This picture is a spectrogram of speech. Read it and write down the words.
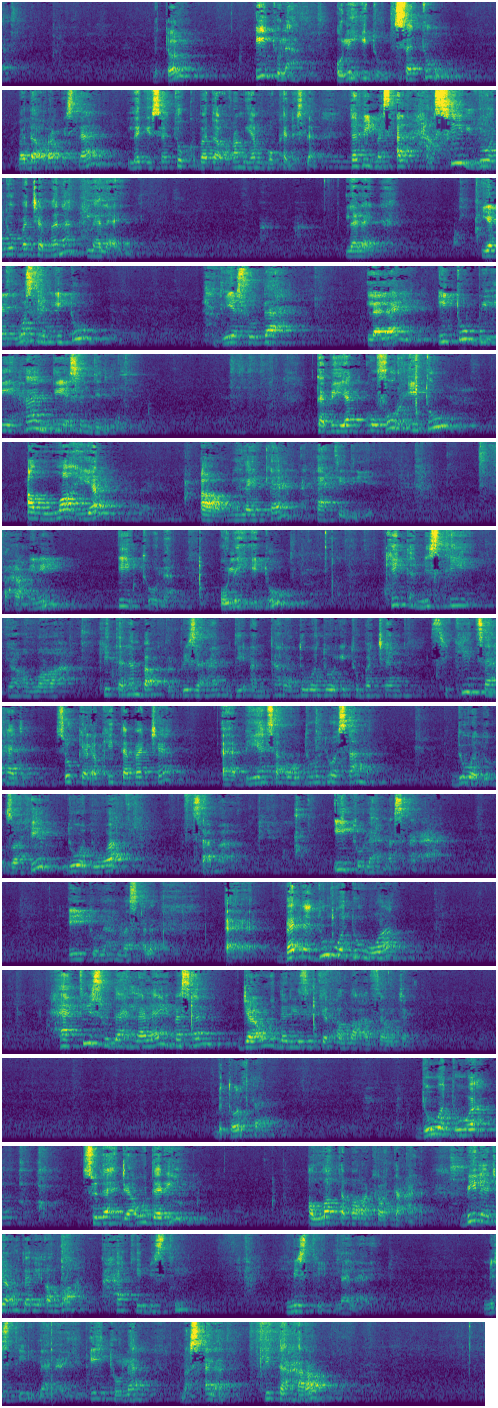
betul itulah oleh itu satu pada orang Islam lagi satu kepada orang yang bukan Islam tapi masalah hasil dua-dua macam mana lalai lalai yang muslim itu dia sudah lalai itu pilihan dia sendiri tapi yang kufur itu Allah yang uh, melaikan hati dia faham ini itulah oleh itu kita mesti ya Allah kita nampak perbezaan di antara dua-dua itu macam sikit sahaja so kalau kita baca uh, biasa oh dua-dua sama dua dua zahir dua dua sama itulah masalah. itulah masalah. آه pada dua dua hati sudah lalai بس jauh dari ذكر الله عز وجل. betul tak. dua dua sudah jauh dari الله تبارك وتعالى. bila jauh dari الله hati pasti mesti lalai mesti lalai itulah masalah. kita harap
